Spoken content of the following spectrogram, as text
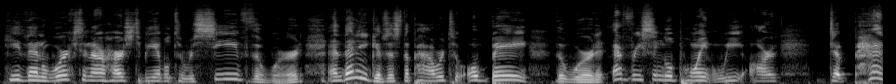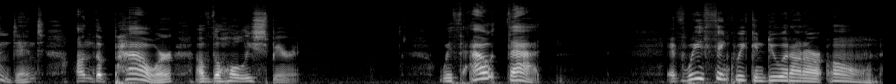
He then works in our hearts to be able to receive the word. And then he gives us the power to obey the word. At every single point, we are dependent on the power of the Holy Spirit. Without that, if we think we can do it on our own,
